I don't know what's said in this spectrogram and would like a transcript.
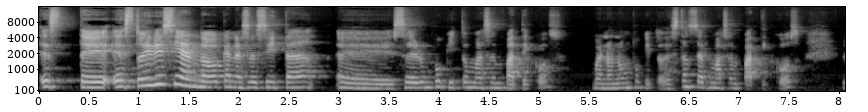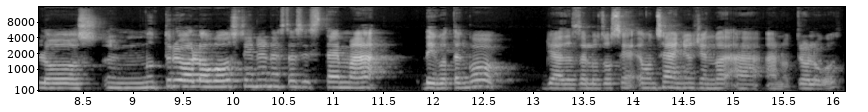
este, estoy diciendo que necesitan eh, ser un poquito más empáticos. Bueno, no un poquito, necesitan ser más empáticos. Los nutriólogos tienen este sistema, digo, tengo ya desde los 12, 11 años yendo a, nutriólogos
